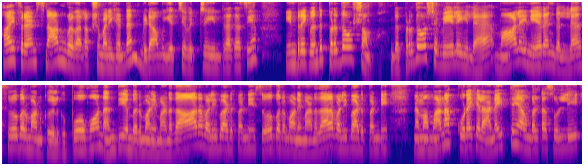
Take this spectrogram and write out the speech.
ஹாய் ஃப்ரெண்ட்ஸ் நான் உங்கள் வரலட்சுமி மணிகண்டன். விடாமுயற்சி வெற்றியின் ரகசியம். இன்றைக்கு வந்து பிரதோஷம். இந்த பிரதோஷ வேலையில் மாலை நேரங்களில் சிவபெருமான் கோயிலுக்கு போவோம். நந்தியம்பெருமானை மனதார வழிபாடு பண்ணி சிவபெருமானை மனதார வழிபாடு பண்ணி நம்ம மனக்குறைகள் அனைத்தையும் அவங்கள்ட்ட சொல்லி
